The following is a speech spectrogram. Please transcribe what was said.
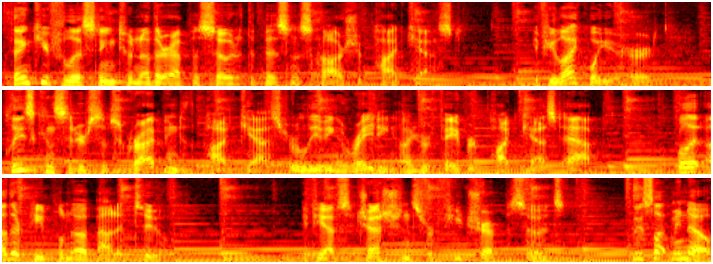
Thank you for listening to another episode of the Business Scholarship Podcast. If you like what you heard, please consider subscribing to the podcast or leaving a rating on your favorite podcast app, or let other people know about it too. If you have suggestions for future episodes, please let me know.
